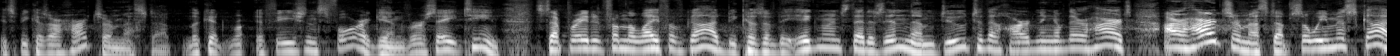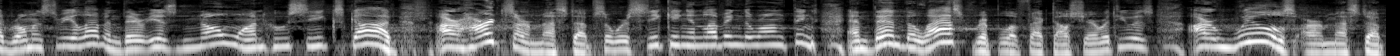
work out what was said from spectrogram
It's because our hearts are messed up. Look at Ephesians 4 again, verse 18. Separated from the life of God because of the ignorance that is in them due to the hardening of their hearts. Our hearts are messed up, so we miss God. Romans 3:11. There is no one who seeks God. Our hearts are messed up, so we're seeking and loving the wrong things. And then the last ripple effect I'll share with you is our wills are messed up.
